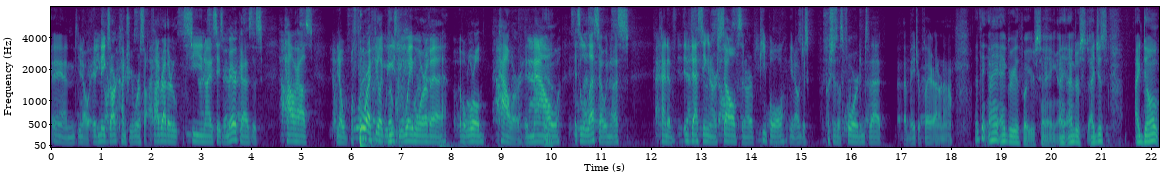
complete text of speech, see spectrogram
and you know, it makes our country worse off. I'd rather see United States of America as this powerhouse. You know, before I feel like we used to be way more of a of a world power, and now it's a little less so in us. Kind of investing in ourselves and our people, you know, just pushes us forward into that that major player. I don't know. I think I agree with what you're saying. I understand. I just I don't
